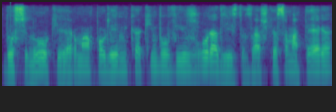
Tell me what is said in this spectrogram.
do Sinuc era uma polêmica que envolvia os ruralistas. Acho que essa matéria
